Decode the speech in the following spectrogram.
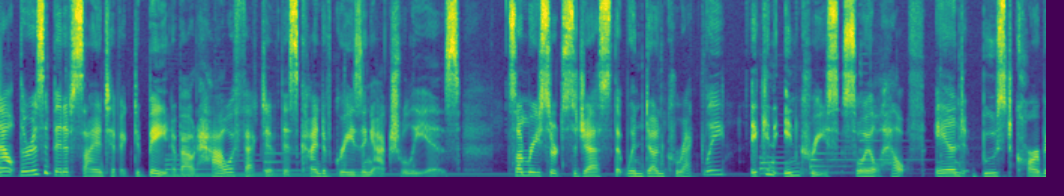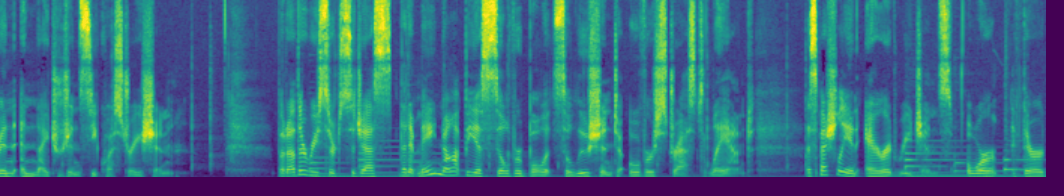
Now, there is a bit of scientific debate about how effective this kind of grazing actually is. Some research suggests that when done correctly, it can increase soil health and boost carbon and nitrogen sequestration. But other research suggests that it may not be a silver bullet solution to overstressed land, especially in arid regions, or if there are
